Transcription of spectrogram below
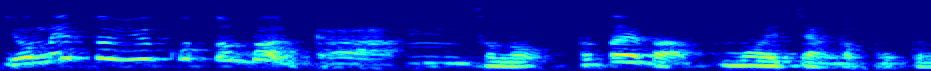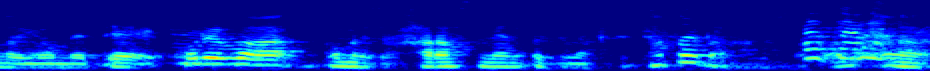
嫁という言葉が、うん。その例えば萌えちゃんが僕の嫁でこれはごめんなさいハラスメントじゃなくて例えばの話ね。うん。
